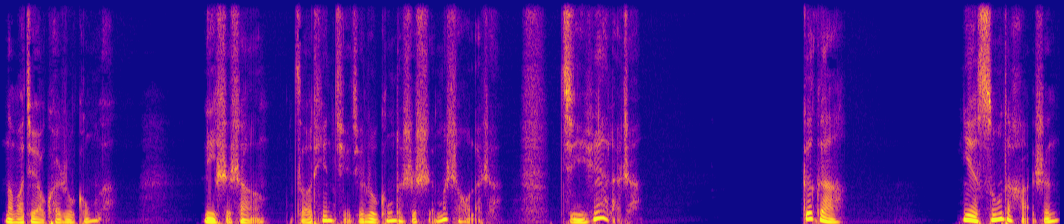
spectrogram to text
那么就要快入宫了。历史上，昨天姐姐入宫的是什么时候来着？”几月来着？哥哥，聂苏的喊声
